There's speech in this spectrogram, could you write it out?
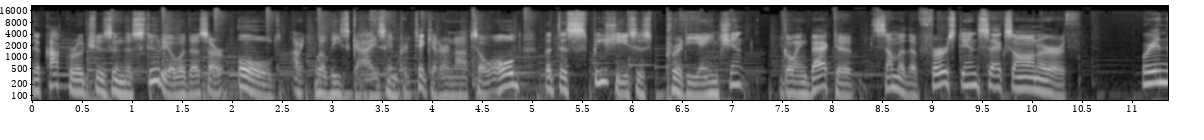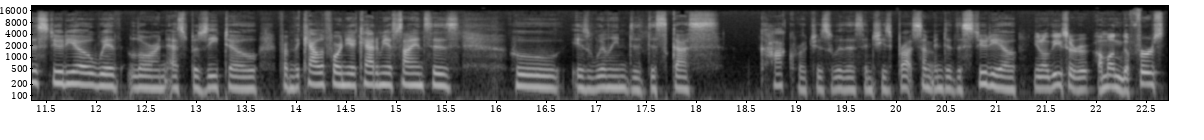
The cockroaches in the studio with us are old. I mean, well, these guys in particular are not so old, but the species is pretty ancient going back to some of the first insects on Earth. We're in the studio with Lauren Esposito from the California Academy of Sciences, who is willing to discuss cockroaches with us, and she's brought some into the studio. You know, these are among the first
